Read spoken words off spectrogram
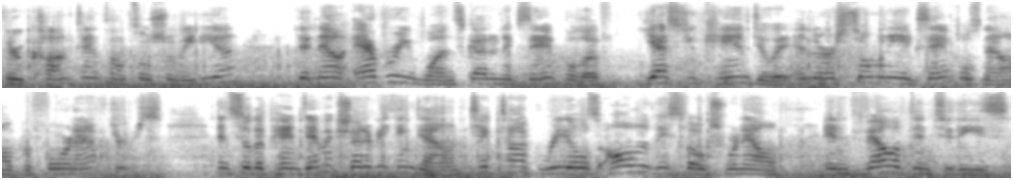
through content on social media that now everyone's got an example of yes, you can do it. And there are so many examples now of before and afters. And so the pandemic shut everything down. TikTok, Reels, all of these folks were now enveloped into these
